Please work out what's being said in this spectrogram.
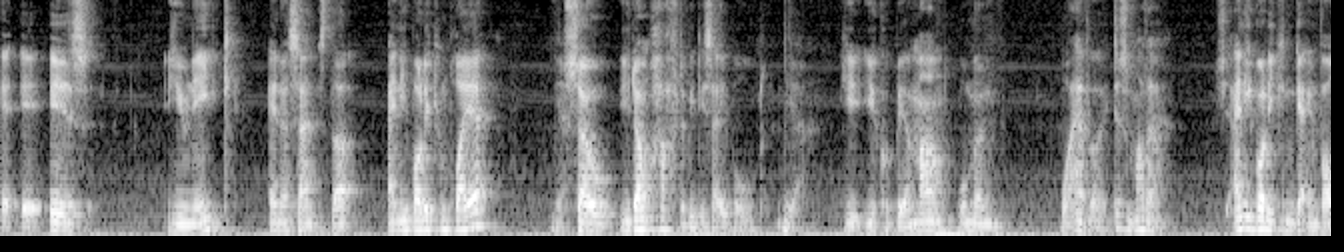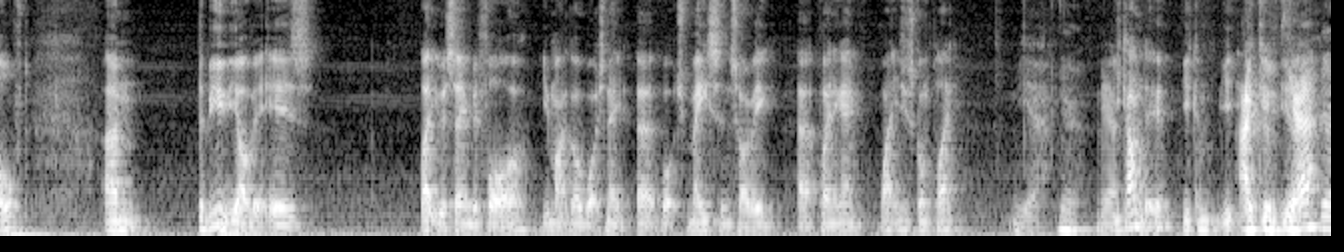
it, it is unique in a sense that anybody can play it. Yeah. So you don't have to be disabled. Yeah. You you could be a man, woman, whatever. It doesn't matter. Anybody can get involved. Um, the beauty of it is, like you were saying before, you might go watch Nate, uh, watch Mason, sorry, uh, playing a game. Why don't you just go and play? Yeah. Yeah. Yeah. You can do. You can. You, I could. you know, Yeah. Yeah.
